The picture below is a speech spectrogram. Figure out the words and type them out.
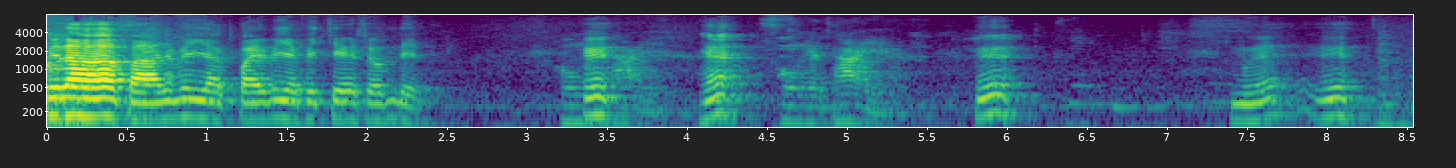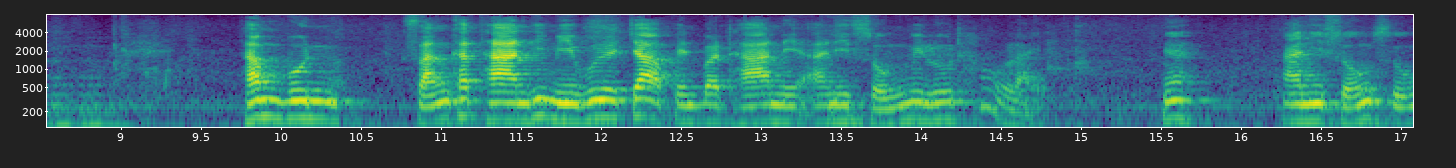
เวลาพระป่าจะไม่อยากไปไม่อยากไปเจอสมเด็จคงจะใช่ฮะคงจะใช่อะเออเหมือนเออทำบุญ สังฆทานที่มีพระเจ้าเป็นประธานนี่อานิสงส์ไม่รู้เท่าไหร่เนี่ยอานิสงส์สูง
